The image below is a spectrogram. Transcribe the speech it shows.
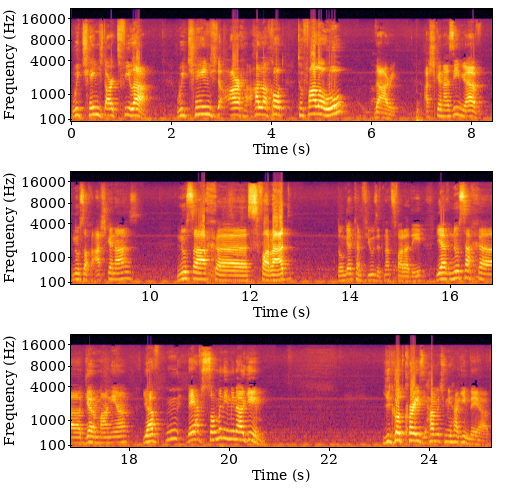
We changed our tefillah. We changed our halachot to follow who? The Ari. Ashkenazim, you have Nusach Ashkenaz, Nusach uh, Sfarad. Don't get confused, it's not Sfaradi. You have Nusach uh, Germania. You have, they have so many minhagim. You'd go crazy how much minhagim they have.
